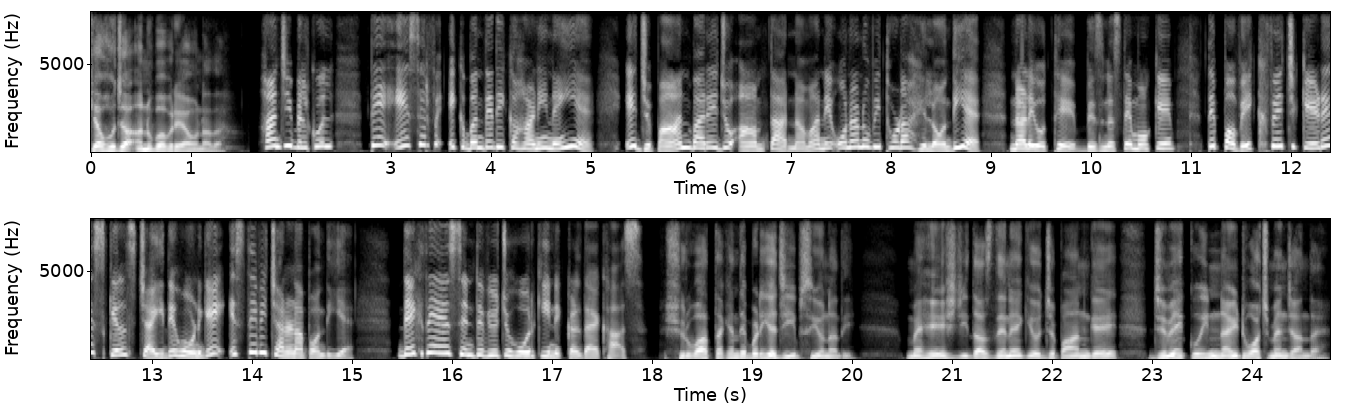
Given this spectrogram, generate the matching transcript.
ਕਿਹੋ ਜਿਹਾ ਅਨੁਭਵ ਰਿਹਾ ਉਹਨਾਂ ਦਾ? ਹਾਂਜੀ, ਬਿਲਕੁਲ। ਤੇ ਇਹ ਸਿਰਫ ਇੱਕ ਬੰਦੇ ਦੀ ਕਹਾਣੀ ਨਹੀਂ ਹੈ। ਇਹ ਜਾਪਾਨ ਬਾਰੇ ਜੋ ਆਮ ਧਾਰਨਾਵਾਂ ਨੇ, ਉਹਨਾਂ ਨੂੰ ਵੀ ਥੋੜਾ ਹਿਲਾਉਂਦੀ ਹੈ। ਨਾਲੇ ਉੱਥੇ ਬਿਜ਼ਨਸ ਦੇ ਮੌਕੇ ਤੇ ਭਵਿੱਖ ਵਿੱਚ ਕਿਹੜੇ ਸਕਿੱਲਸ ਚਾਹੀਦੇ ਹੋਣਗੇ, ਇਸ ਤੇ ਵੀ ਚਾਨਣਾ ਪਾਉਂਦੀ ਹੈ। ਦੇਖਦੇ ਹਾਂ ਇਸ ਇੰਟਰਵਿਊ 'ਚ ਹੋਰ ਕੀ ਨਿਕਲਦਾ ਹੈ ਖਾਸ। ਸ਼ੁਰੂਆਤ ਤਾਂ ਕਹਿੰਦੇ ਬੜੀ ਅਜੀਬ ਸੀ ਉਹਨਾਂ ਦੀ। ਮਹੇਸ਼ ਜੀ ਦੱਸਦੇ ਨੇ ਕਿ ਉਹ ਜਾਪਾਨ ਗਏ, ਜਿਵੇਂ ਕੋਈ ਨਾਈਟ ਵਾਚਮੈਨ ਜਾਂਦਾ ਹੈ।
